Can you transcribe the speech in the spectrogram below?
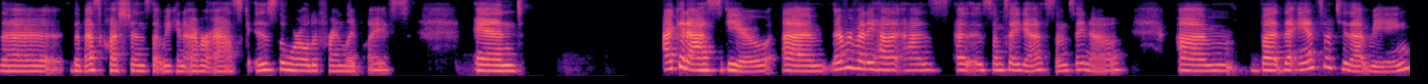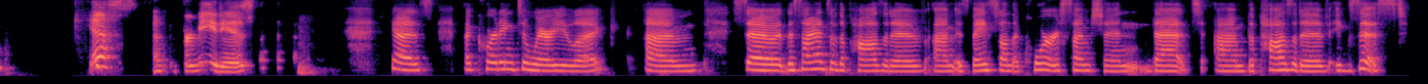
the the best questions that we can ever ask. Is the world a friendly place? And I could ask you. Um, everybody ha- has uh, some say yes, some say no, um, but the answer to that being yes. For me, it is. yes, according to where you look. Um, so the science of the positive um, is based on the core assumption that um, the positive exists.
